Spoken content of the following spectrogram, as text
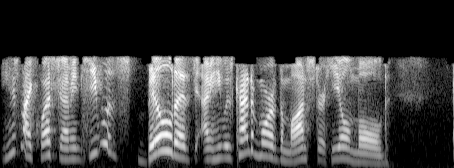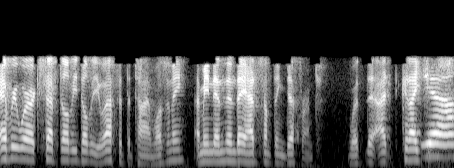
here's my question. I mean, he was billed as I mean, he was kind of more of the monster heel mold everywhere except WWF at the time, wasn't he? I mean, and then they had something different. With the, I, could I? Yeah,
